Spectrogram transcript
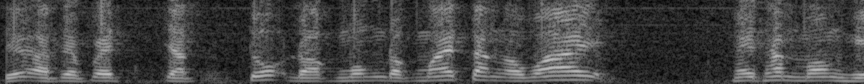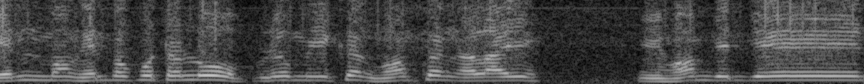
เดี๋ยวอาจจะไปจัดโต๊ะดอกมงดอกไม้ตั้งเอาไว้ ให้ท่านมองเห็นมองเห็นพระพุทธรูปหรือมีเครื่องหอมเครื่องอะไรมีหอมเย็น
